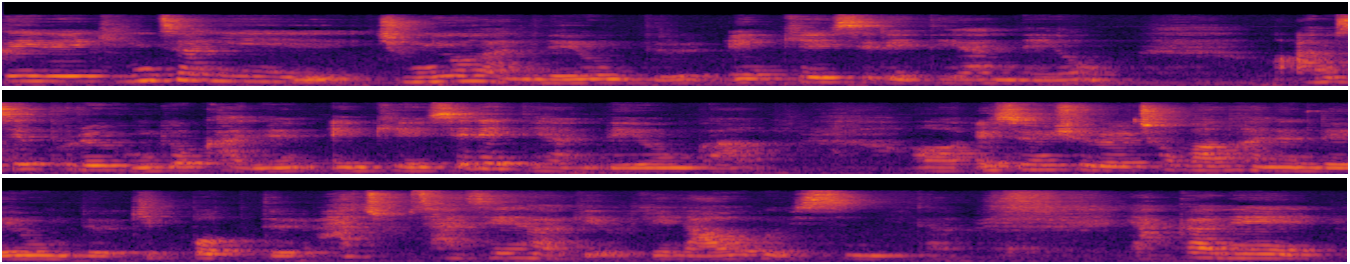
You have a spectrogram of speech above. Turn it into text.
그 이외에 굉장히 중요한 내용들, NK 셀에 대한 내용, 암세포를 공격하는 NK 셀에 대한 내용과 어, 에센슈를 처방하는 내용들, 기법들 아주 자세하게 여기에 나오고 있습니다. 약간의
